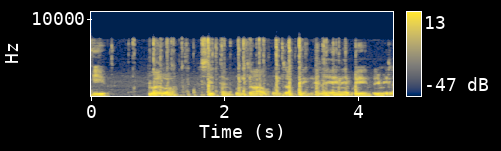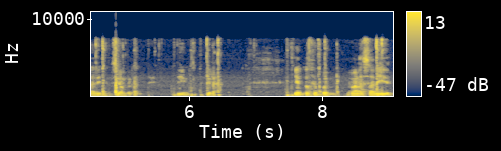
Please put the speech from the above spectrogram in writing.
y luego o voy a imprimir la dimensión grande, dim grande y entonces pues me van a salir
